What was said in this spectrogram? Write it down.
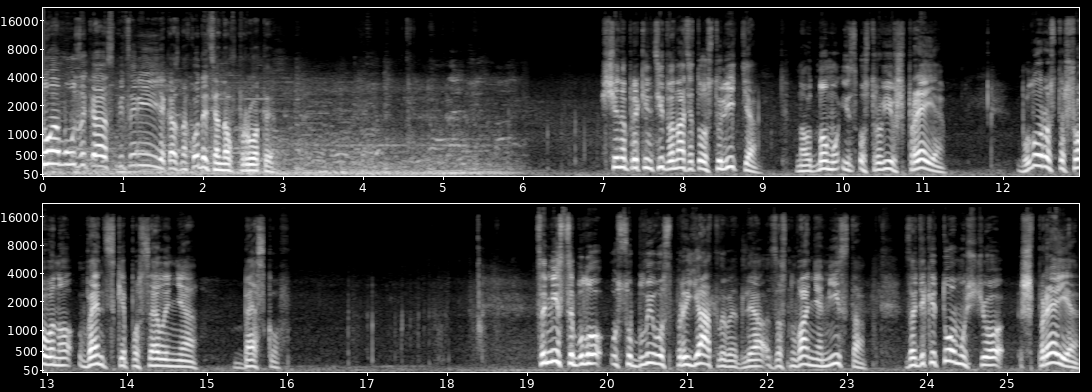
Ну а музика з піцерії, яка знаходиться навпроти. Ще наприкінці 12 століття на одному із островів Шпреє було розташовано венське поселення Бесков. Це місце було особливо сприятливе для заснування міста завдяки тому, що Шпреє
